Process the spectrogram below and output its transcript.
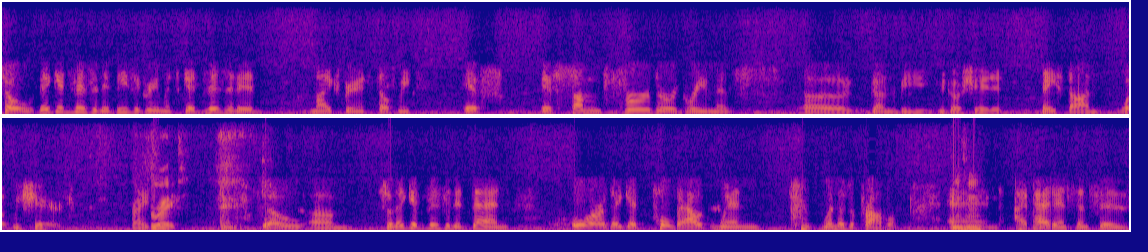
So they get visited. These agreements get visited. My experience tells me if if some further agreements uh, going to be negotiated based on what we shared, right? Right. So um, so they get visited then, or they get pulled out when when there's a problem. Mm-hmm. And I've had instances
